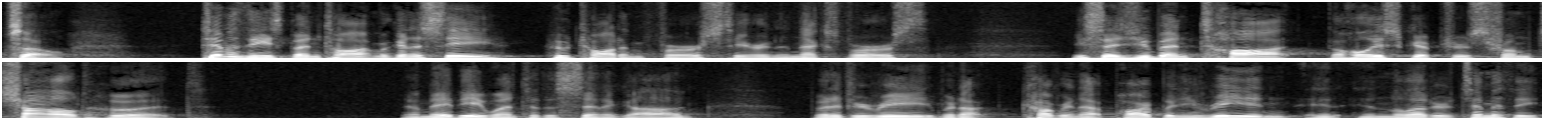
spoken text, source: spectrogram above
So, Timothy's been taught, and we're going to see who taught him first here in the next verse. He says, You've been taught the Holy Scriptures from childhood. Now, maybe he went to the synagogue, but if you read, we're not covering that part, but you read in, in, in the letter to Timothy,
